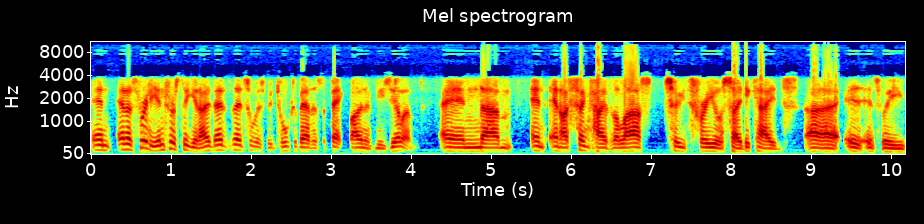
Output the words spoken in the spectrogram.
and, and it's really interesting, you know, that, that's always been talked about as the backbone of New Zealand. And, um, and, and I think over the last two, three or so decades, uh, as we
